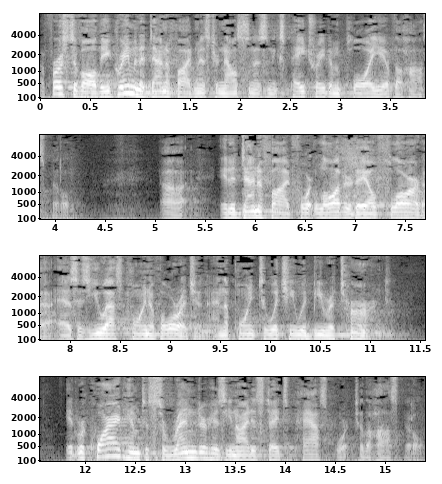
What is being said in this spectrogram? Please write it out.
Uh, first of all, the agreement identified Mr. Nelson as an expatriate employee of the hospital. Uh, it identified Fort Lauderdale, Florida as his U.S. point of origin and the point to which he would be returned. It required him to surrender his United States passport to the hospital.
